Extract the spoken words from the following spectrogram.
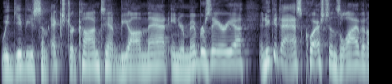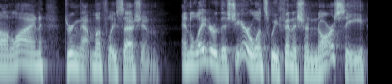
we give you some extra content beyond that in your members area, and you get to ask questions live and online during that monthly session. And later this year, once we finish ENARSI,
